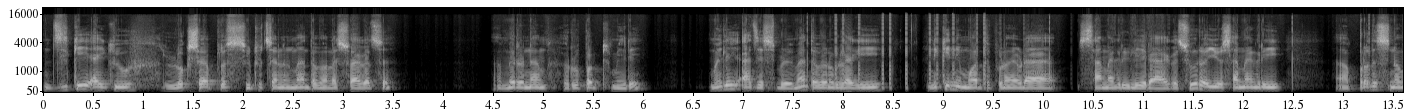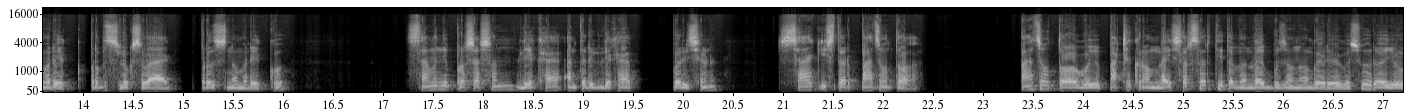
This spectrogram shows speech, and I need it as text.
जिके आइक्यू लोकसेवा प्लस युट्युब च्यानलमा तपाईँलाई स्वागत छ। मेरो नाम रूपक घिमिरे। मैले आज यस भिडियोमा तपाईँहरूको लागि निकै नै महत्त्वपूर्ण एउटा सामग्री लिएर आएको छु र यो सामग्री प्रदेश नम्बर एक प्रदेश लोकसेवा आयोग प्रदेश नम्बर एकको सामान्य प्रशासन लेखा आन्तरिक लेखा परीक्षण सहायक स्तर पाँचौँ तह। पाँचौँ तहको यो पाठ्यक्रमलाई सरसर्ती तपाईँहरूलाई बुझाउन गइरहेको छु र यो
